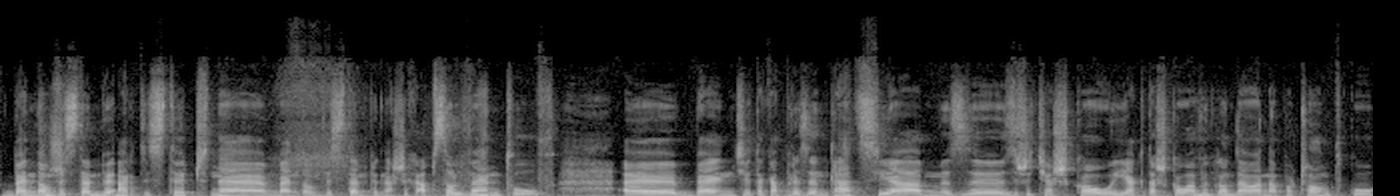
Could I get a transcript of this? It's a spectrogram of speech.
będą Jakieś- występy artystyczne, będą występy naszych absolwentów, będzie taka prezentacja z, z życia szkoły, jak ta szkoła wyglądała na początku,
